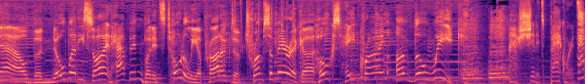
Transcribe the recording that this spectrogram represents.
Now, the nobody saw it happen, but it's totally a product of Trump's America hoax hate crime of the week. Ah, shit, it's backwards. You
